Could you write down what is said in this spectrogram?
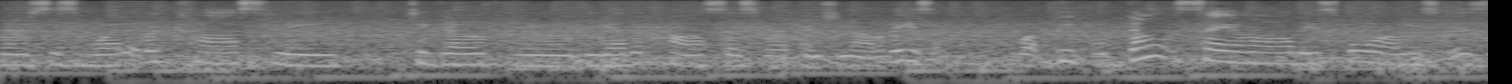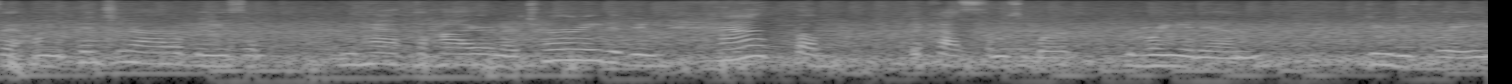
versus what it would cost me to go through the other process for a pensionado visa. What people don't say on all these forums is that on the pensionado visa, you have to hire an attorney to do half of the customs work to bring it in duty free,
